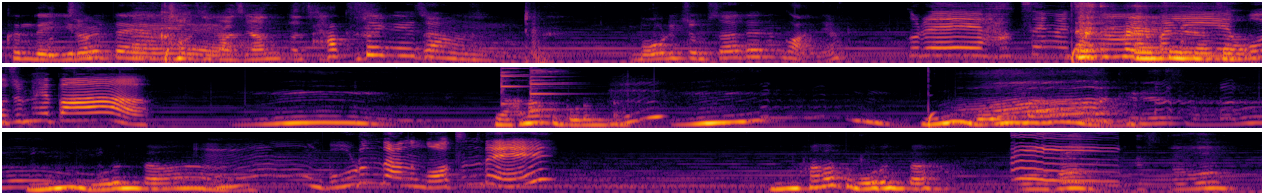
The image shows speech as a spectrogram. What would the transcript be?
근데 이럴 때 거기까지 한다. 학생회장 머리 좀 써야 되는 거 아니야? 그래, 학생회장아, 빨리 뭐 좀 해봐. 음. 야 하나도 모른다. 음. 음 모른다. 아 그래서. 음 모른다. 음, 모른다는 거 같은데? 음 하나도 모른다. 어, 하나도 모르겠어. 어.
